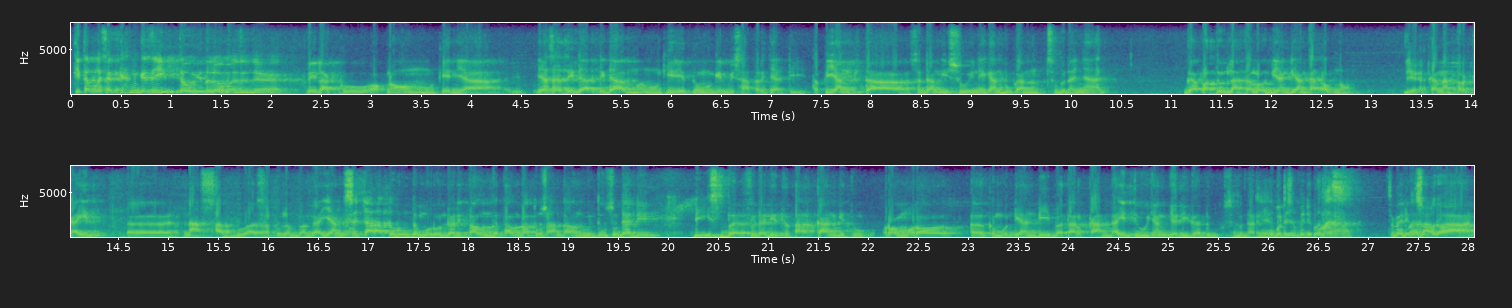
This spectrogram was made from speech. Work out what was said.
kita plesetkan ke situ gitu loh maksudnya. perilaku oknum mungkin ya ya saya tidak tidak memungkiri itu mungkin bisa terjadi tapi yang kita sedang isu ini kan bukan sebenarnya nggak patut lah kalau yang diangkat oknum Iya. karena terkait eh, nasab dua satu lembaga yang secara turun temurun dari tahun ke tahun ratusan tahun itu sudah di diisbat sudah ditetapkan gitu romoro eh, kemudian dibatalkan nah itu yang jadi gaduh sebenarnya Oh, berarti sampai Mas, dibatalkan. sampai Mas Sugro, dibatalkan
